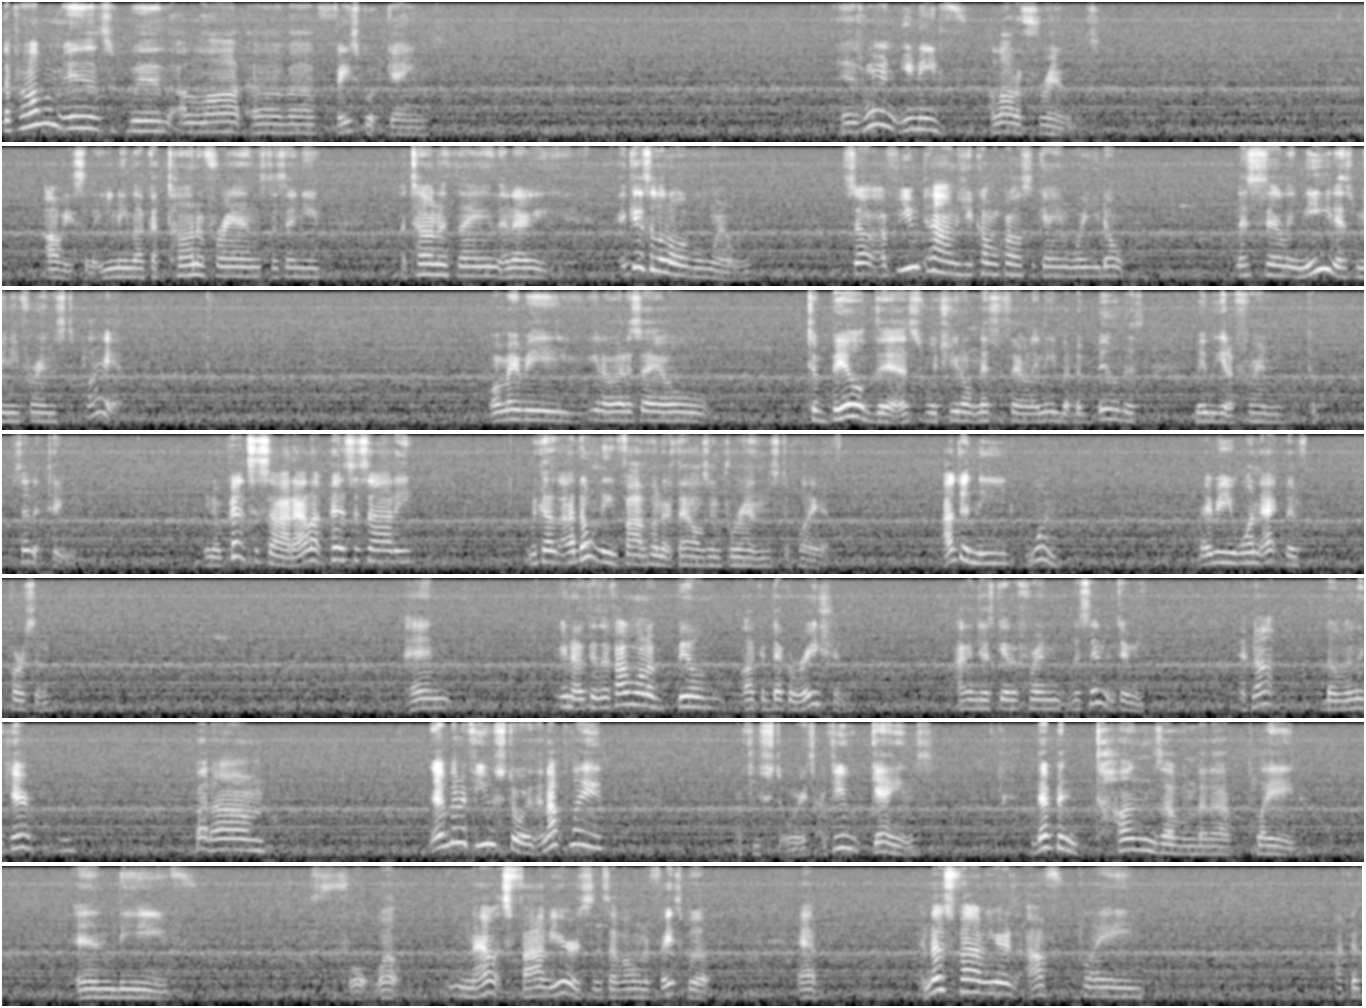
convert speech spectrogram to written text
the problem is with a lot of uh, Facebook games is when you need a lot of friends. Obviously, you need like a ton of friends to send you a ton of things, and they it gets a little overwhelming. So a few times you come across a game where you don't necessarily need as many friends to play it. Or maybe, you know, it'll say, oh, to build this, which you don't necessarily need, but to build this, maybe get a friend to send it to you. You know, Pet Society. I like Pet Society because I don't need 500,000 friends to play it. I just need one. Maybe one active person. And, you know, because if I want to build like a decoration, I can just get a friend to send it to me. If not, don't really care. But, um, there have been a few stories, and I've played a few stories, a few games. There have been tons of them that I've played in the, well, now it's five years since I've owned a Facebook In those five years, I've played like a,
